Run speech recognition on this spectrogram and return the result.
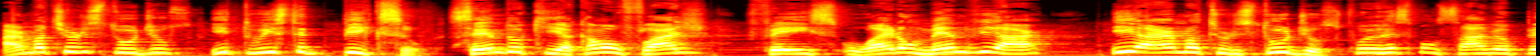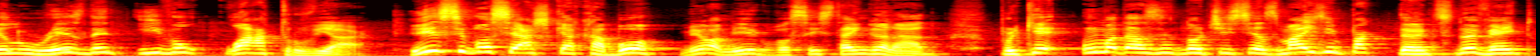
Armature Studios e Twisted Pixel, sendo que a Camouflage fez o Iron Man VR e a Armature Studios foi o responsável pelo Resident Evil 4 VR. E se você acha que acabou, meu amigo, você está enganado. Porque uma das notícias mais impactantes do evento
